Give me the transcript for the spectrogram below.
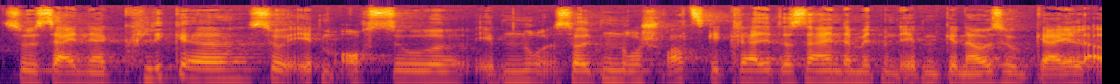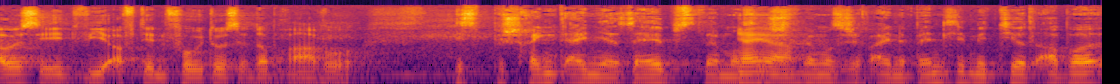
so seine Clique so eben auch so eben nur sollten nur schwarz gekleidete sein, damit man eben genauso geil aussieht wie auf den Fotos in der Bravo. es beschränkt einen ja selbst, wenn man, Ja, sich, ja. wenn man sich auf eine Band limitiert. Aber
